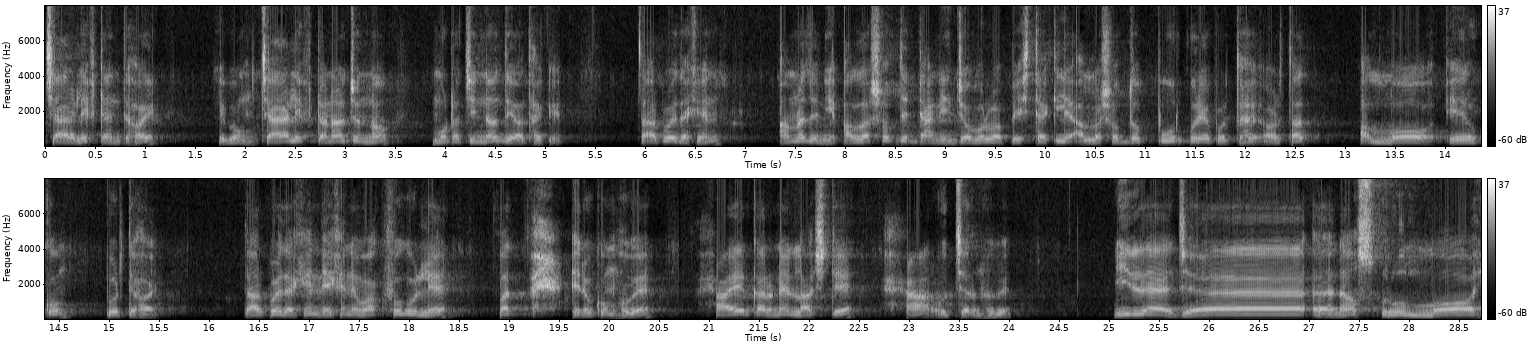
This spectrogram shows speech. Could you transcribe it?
চার আলিফ টানতে হয় এবং চার আলিফ টানার জন্য মোটা চিহ্ন দেওয়া থাকে তারপরে দেখেন আমরা জানি আল্লাহ শব্দের ডানে জবর বা পেশ থাকলে আল্লাহ শব্দ পুর করে পড়তে হয় অর্থাৎ আল্লাহ এরকম পড়তে হয় তারপরে দেখেন এখানে ওয়াকফ করলে ফাত এরকম হবে হায়ের কারণে লাস্টে হা উচ্চারণ হবে إذا جاء نصر الله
